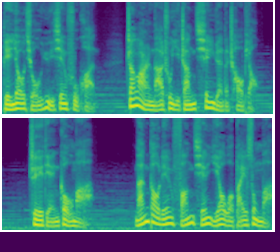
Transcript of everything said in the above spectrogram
便要求预先付款。张二拿出一张千元的钞票，这点够吗？难道连房钱也要我白送吗？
